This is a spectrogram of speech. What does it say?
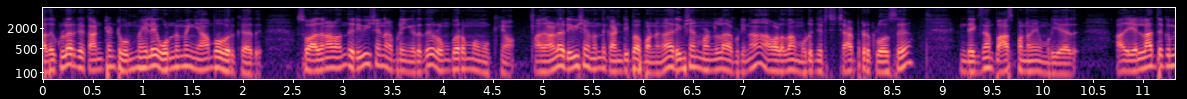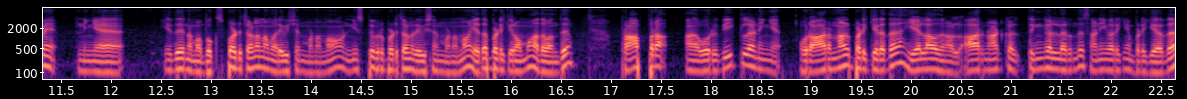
அதுக்குள்ளே இருக்க கண்டென்ட் உண்மையிலே ஒன்றுமே ஞாபகம் இருக்காது. ஸோ அதனால் வந்து ரிவிஷன் அப்படிங்கிறது ரொம்ப ரொம்ப முக்கியம். அதனால் ரிவிஷன் வந்து கண்டிப்பாக பண்ணுங்கள் ரிவிஷன் பண்ணல அப்படின்னா அவ்வளோதான் முடிஞ்சிருச்சு. சாப்டர் க்ளோஸு இந்த எக்ஸாம் பாஸ் பண்ணவே முடியாது. அது எல்லாத்துக்குமே நீங்கள் இது நம்ம புக்ஸ் படித்தாலும் நம்ம ரிவிஷன் பண்ணணும் நியூஸ் பேப்பர் படித்தாலும் ரிவிஷன் பண்ணணும் எதை படிக்கிறோமோ அதை வந்து ப்ராப்பராக ஒரு வீக்கில் நீங்கள் ஒரு ஆறு நாள் படிக்கிறத ஏழாவது நாள் ஆறு நாட்கள் திங்கள்லேருந்து சனி வரைக்கும் படிக்கிறத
